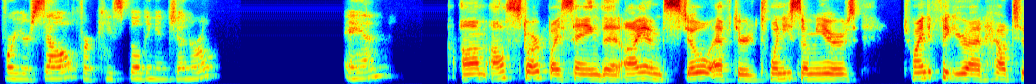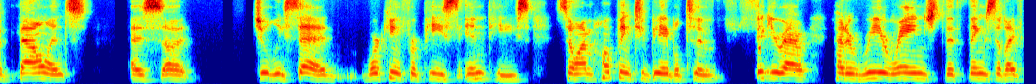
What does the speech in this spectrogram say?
for yourself or peace building in general, Anne? Um, I'll start by saying that I am still, after 20 some years, trying to figure out how to balance, as uh, Julie said, working for peace in peace. So I'm hoping to be able to figure out how to rearrange the things that I've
